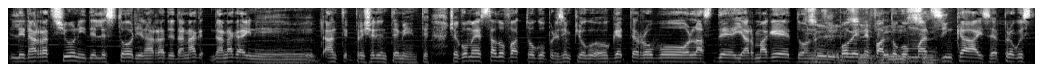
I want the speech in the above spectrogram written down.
le narrazioni delle storie narrate da, Nag- da Nagai ne- ante- precedentemente. Cioè come è stato fatto con, per esempio con Getter Robo Last Day, Armageddon, Sì, poi venne sì, fatto con bellissimi. Mazin Kaiser, però quest-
